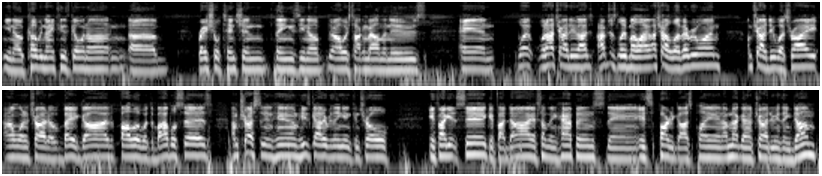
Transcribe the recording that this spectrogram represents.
you know, COVID 19 is going on, uh, racial tension things, you know, they're always talking about in the news. And what what I try to do, I, I just live my life. I try to love everyone. I'm trying to do what's right. I want to try to obey God, follow what the Bible says. I'm trusting in Him. He's got everything in control. If I get sick, if I die, if something happens, then it's part of God's plan. I'm not going to try to do anything dumb,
